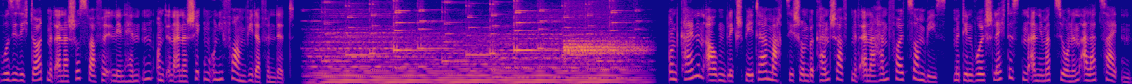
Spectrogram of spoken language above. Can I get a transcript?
wo sie sich dort mit einer Schusswaffe in den Händen und in einer schicken Uniform wiederfindet. Und keinen Augenblick später macht sie schon Bekanntschaft mit einer Handvoll Zombies, mit den wohl schlechtesten Animationen aller Zeiten.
